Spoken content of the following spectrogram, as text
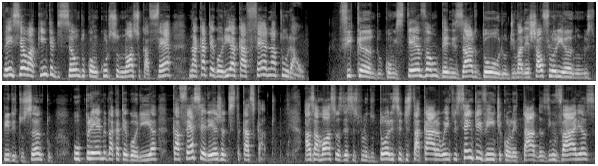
venceu a quinta edição do concurso Nosso Café na categoria Café Natural. Ficando com Estevão Denizar Douro, de Marechal Floriano, no Espírito Santo, o prêmio da categoria Café Cereja Descascado. As amostras desses produtores se destacaram entre 120 coletadas em várias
